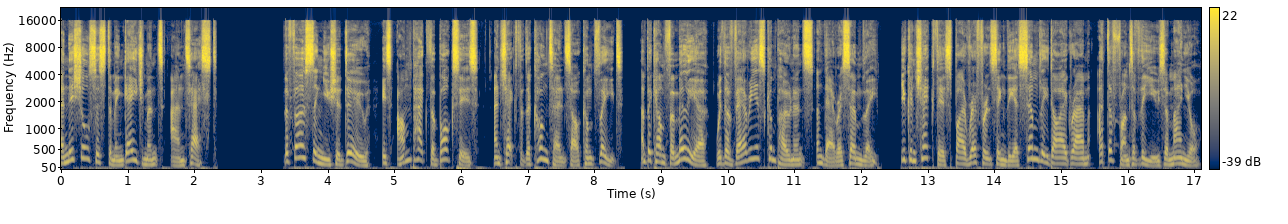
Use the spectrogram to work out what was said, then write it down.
initial system engagement and test. The first thing you should do is unpack the boxes and check that the contents are complete and become familiar with the various components and their assembly. You can check this by referencing the assembly diagram at the front of the user manual,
